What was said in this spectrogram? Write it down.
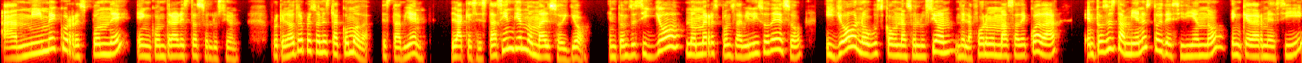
a mí me corresponde encontrar esta solución, porque la otra persona está cómoda, está bien. La que se está sintiendo mal soy yo. Entonces, si yo no me responsabilizo de eso y yo no busco una solución de la forma más adecuada, entonces también estoy decidiendo en quedarme así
